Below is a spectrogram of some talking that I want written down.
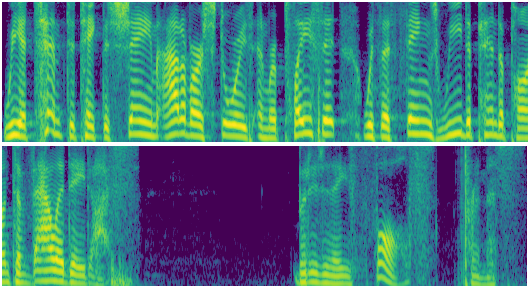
We attempt to take the shame out of our stories and replace it with the things we depend upon to validate us. But it is a false premise.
